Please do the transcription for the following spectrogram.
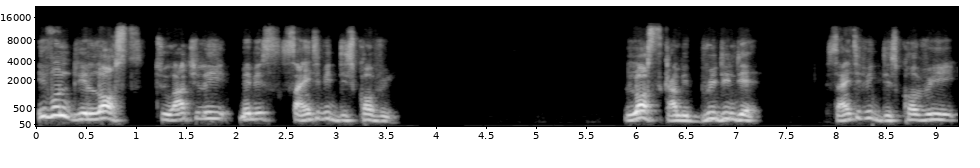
even the lost to actually maybe scientific discovery, lost can be breeding there. Scientific discovery,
